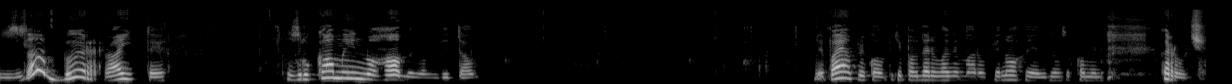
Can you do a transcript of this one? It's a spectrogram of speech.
Забирайте. З руками і ногами вам віддам. Не пая прикол, типа в дерева нема руки ног, а я віддам за камінь. Коротше.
